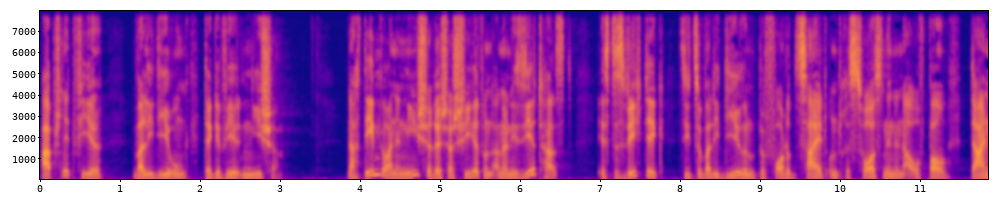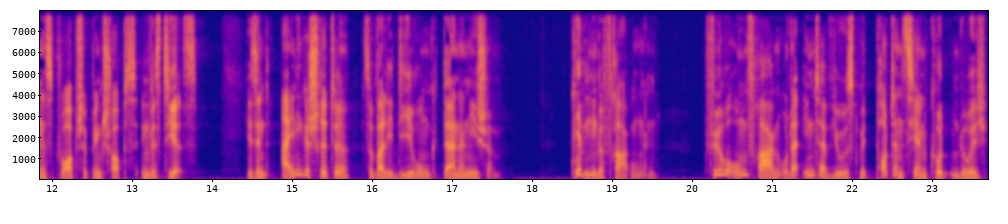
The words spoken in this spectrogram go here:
Abschnitt 4. Validierung der gewählten Nische. Nachdem du eine Nische recherchiert und analysiert hast, ist es wichtig, sie zu validieren, bevor du Zeit und Ressourcen in den Aufbau deines Dropshipping-Shops investierst. Hier sind einige Schritte zur Validierung deiner Nische. Kundenbefragungen. Führe Umfragen oder Interviews mit potenziellen Kunden durch,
